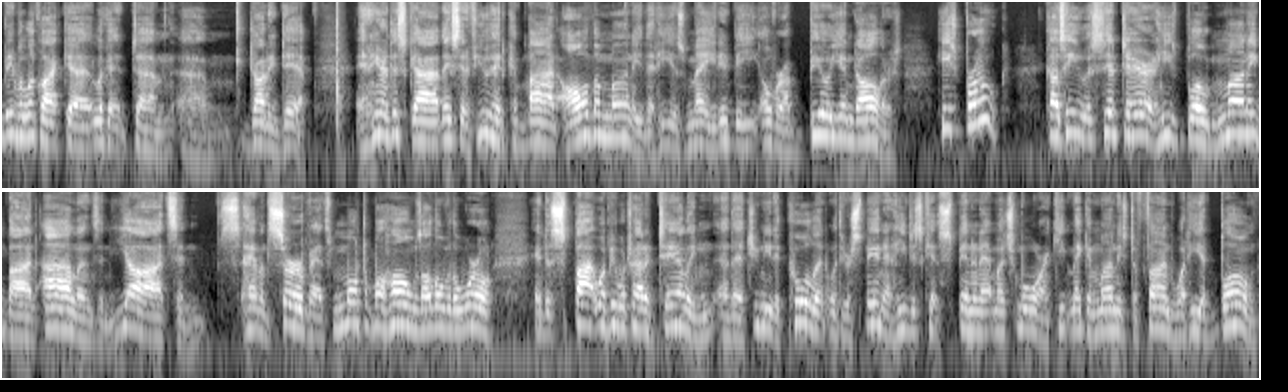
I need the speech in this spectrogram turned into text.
people look like uh, look at um, um, Johnny Depp. And here, this guy, they said if you had combined all the money that he has made, it'd be over a billion dollars. He's broke because he was sit there and he's blowed money buying islands and yachts and having servants, multiple homes all over the world. And despite what people try to tell him uh, that you need to cool it with your spending, he just kept spending that much more and keep making monies to fund what he had blown.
